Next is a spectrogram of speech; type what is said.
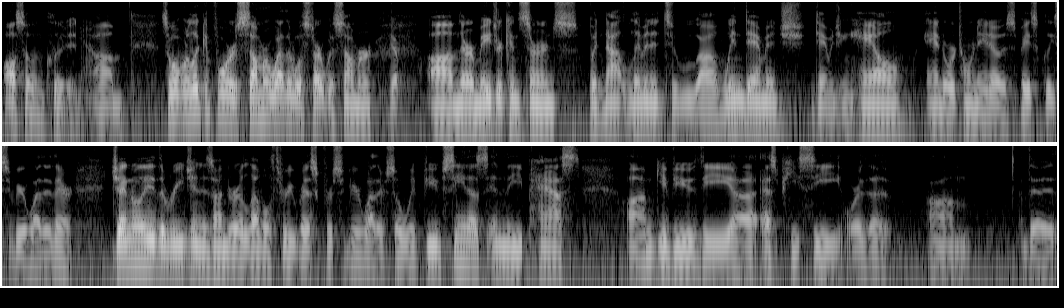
also included. Yeah. Um, so what we're looking for is summer weather. We'll start with summer. Yep. Um, there are major concerns, but not limited to uh, wind damage, damaging hail, and/or tornadoes. Basically, severe weather there. Generally, the region is under a level three risk for severe weather. So if you've seen us in the past, um, give you the uh, SPC or the um, the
